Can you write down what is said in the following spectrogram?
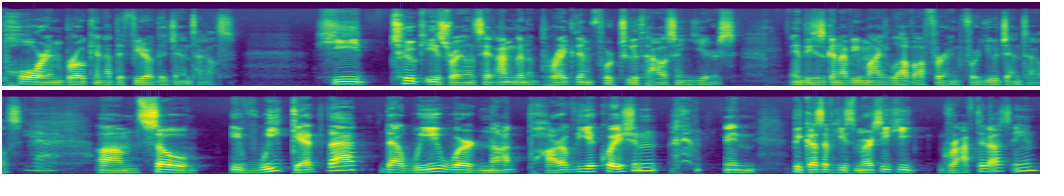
poor and broken at the fear of the Gentiles. He took Israel and said, I'm going to break them for 2,000 years. And this is going to be my love offering for you, Gentiles. Yeah. Um, so if we get that, that we were not part of the equation, and because of His mercy, He grafted us in,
